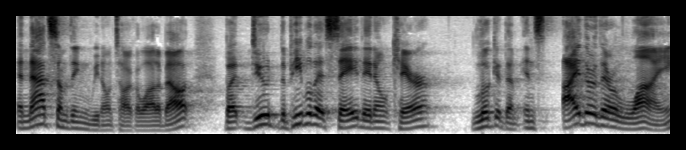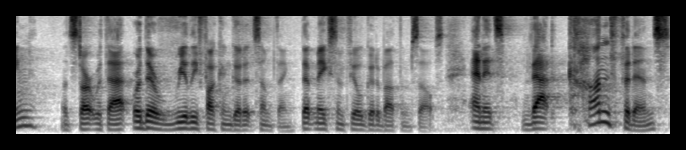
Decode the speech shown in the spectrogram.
And that's something we don't talk a lot about. But dude, the people that say they don't care, look at them. Either they're lying, let's start with that, or they're really fucking good at something that makes them feel good about themselves. And it's that confidence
